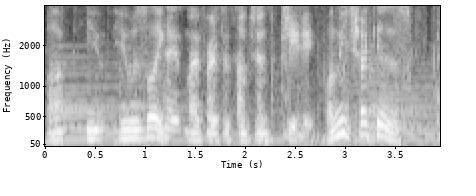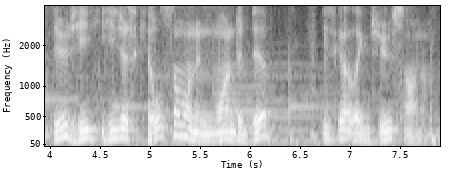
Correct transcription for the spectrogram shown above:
fuck? He, he was like, Hey, my first assumption, cheating. let me check his, dude, he, he just killed someone and wanted to dip. He's got like juice on him.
